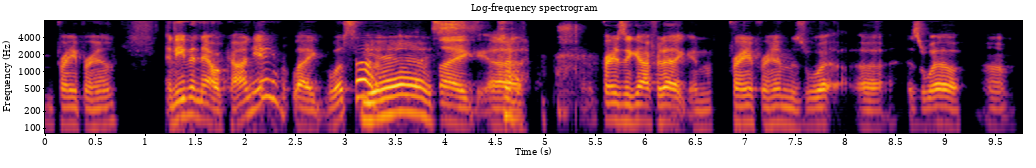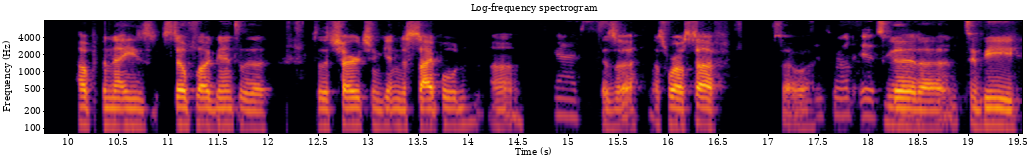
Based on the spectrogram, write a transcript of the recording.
I'm praying for him. And even now, Kanye, like, what's up? Yes. Like, uh, praising God for that and praying for him as well. Uh, as well, um, hoping that he's still plugged into the to the church and getting discipled. Uh, Yes. because uh, this world's tough. So uh, This world is it's good uh, to be.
